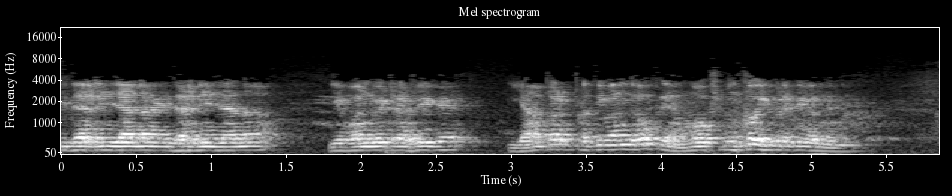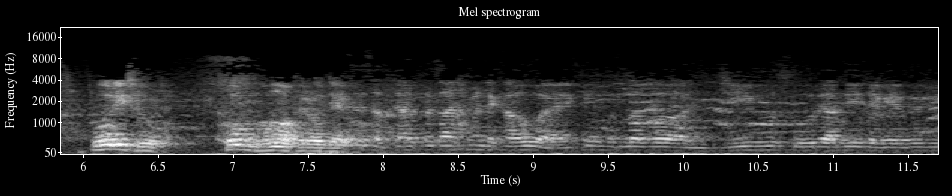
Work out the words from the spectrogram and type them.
इधर नहीं जाना, इधर नहीं जाना। ये वन वे ट्रैफ़िक है। यहाँ पर प्रतिबंध होते हैं मोक्ष में कोई प्रतिबंध नहीं। पूरी छूट। खूब घूमो फिरो, देखो। सत्यार प्रकाश में लिखा हुआ है कि मतलब जीव, सूर्य आदि जगह भी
